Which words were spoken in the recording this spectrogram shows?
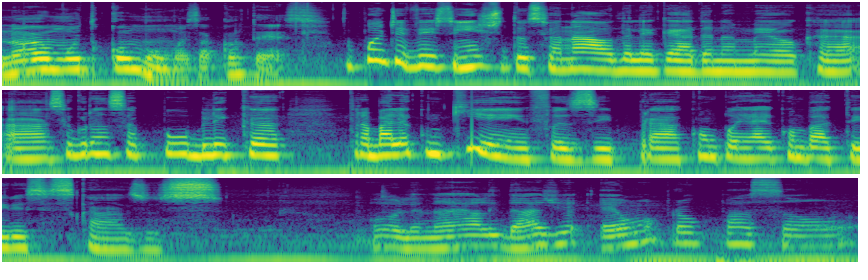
Não é muito comum, mas acontece. Do ponto de vista institucional, delegada Ana Melca, a segurança pública trabalha com que ênfase para acompanhar e combater esses casos? Olha, na realidade é uma preocupação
